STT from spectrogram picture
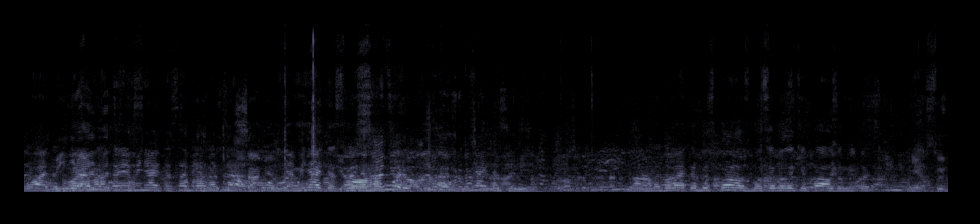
Давайте, міняйте самі гравця. Ні, міняйте свого гравця. Міняйте самі. Да, але давайте без пауз, бо це великі паузи. Ми так... Ні, суть,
